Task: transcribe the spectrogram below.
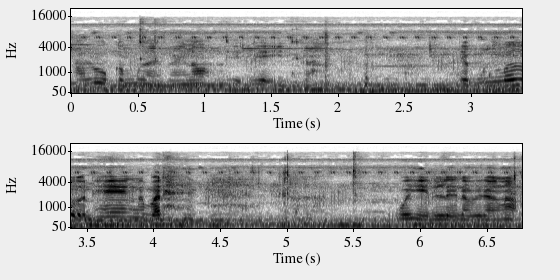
เอาลูกก็เหมือนไปเนาะเห็นเวียอีกอะเดี๋ยวมันมืดแห้งนะบัดนี้ว่า เห็นเลยนะพี่ดังนาะ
